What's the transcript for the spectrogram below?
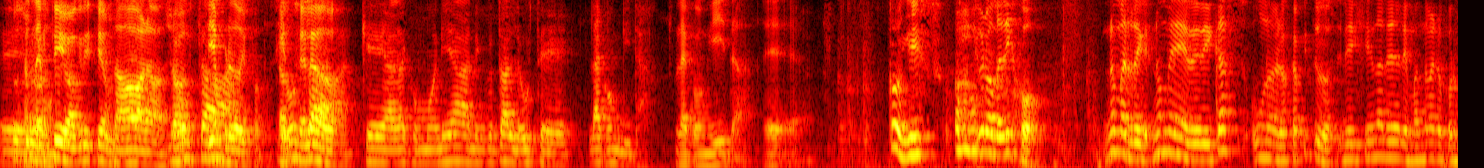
Eh, Sos una activa, Cristian. No, no, Me yo gusta- siempre doy fotos. Me gusta Cancelado. que a la comunidad anecdotal le guste la conguita. La conguita. eh. Conguis. Y uno me dijo, ¿no me, re- ¿no me dedicas uno de los capítulos? Y le dije, dale, dale, mándamelo por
